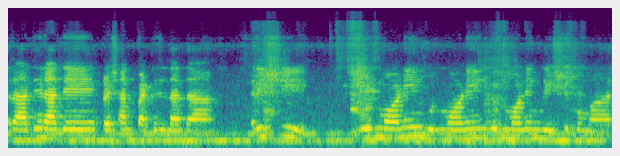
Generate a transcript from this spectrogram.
राधे राधे प्रशांत पाटील दादा. Rishi good morning good morning good morning Rishi Kumar.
